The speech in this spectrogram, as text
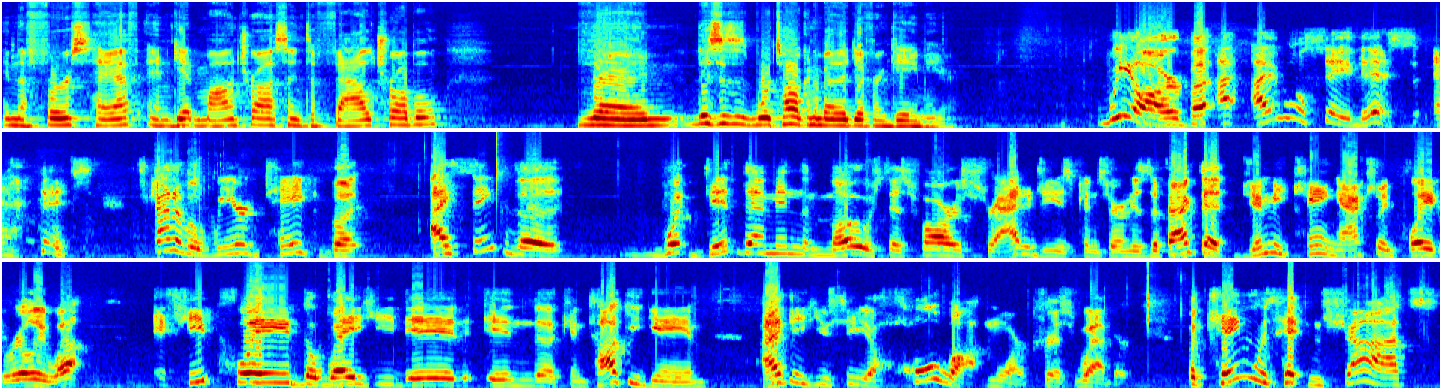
in the first half and get Montross into foul trouble, then this is we're talking about a different game here. We are, but I, I will say this: it's it's kind of a weird take, but I think the what did them in the most as far as strategy is concerned is the fact that Jimmy King actually played really well. If he played the way he did in the Kentucky game, I think you see a whole lot more Chris Webber. But King was hitting shots,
